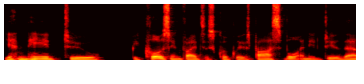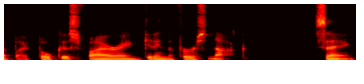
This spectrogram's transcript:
you need to be closing fights as quickly as possible, and you do that by focus firing, getting the first knock, saying,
